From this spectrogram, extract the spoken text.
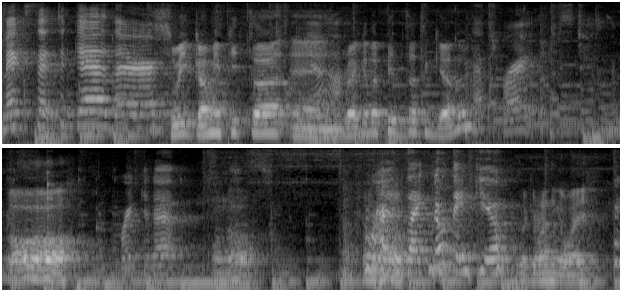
Mix it together. Sweet gummy pizza and Yeah. regular pizza together? That's right. Just Oh, break it up. oh no. Ryan's like, no, thank you. It's like running away.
